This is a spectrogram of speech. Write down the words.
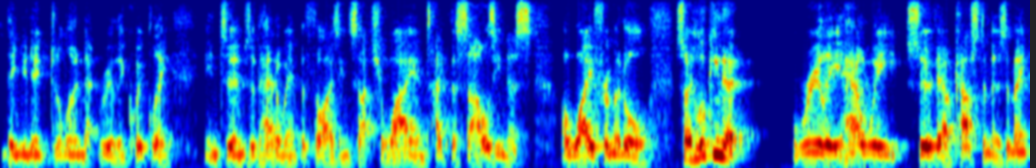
then you need to learn that really quickly in terms of how to empathize in such a way and take the salesiness away from it all. So looking at really how we serve our customers. I mean,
